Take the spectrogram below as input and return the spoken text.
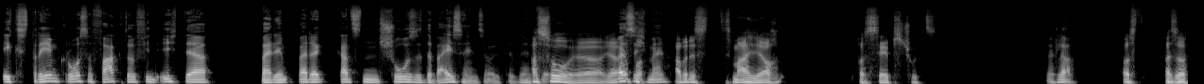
extrem großer Faktor, finde ich, der bei, dem, bei der ganzen Chose dabei sein sollte. Ach so, ja, ja. Weißt du, aber ich meine? aber das, das mache ich ja auch aus Selbstschutz. Na klar. Aus, also,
